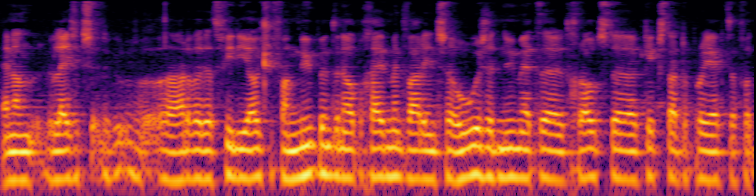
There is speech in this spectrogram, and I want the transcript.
En dan lees ik, hadden we dat videootje van nu.nl op een gegeven moment waarin ze, hoe is het nu met eh, het grootste Kickstarter project, of het,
